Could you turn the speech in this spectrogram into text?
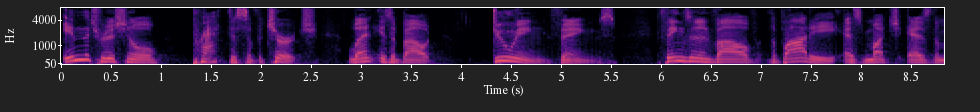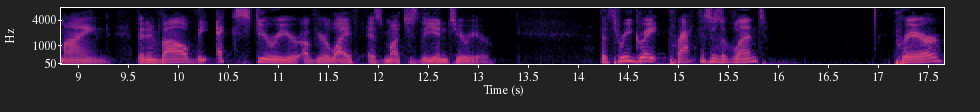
In the traditional practice of the church, Lent is about doing things, things that involve the body as much as the mind, that involve the exterior of your life as much as the interior. The three great practices of Lent prayer,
